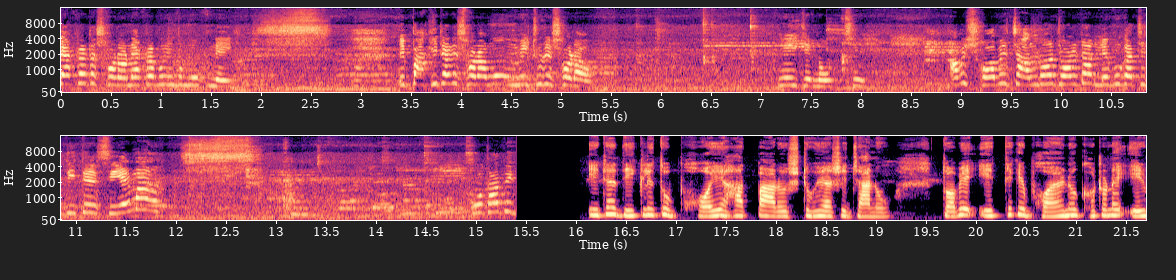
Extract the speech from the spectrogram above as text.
ন্যাকড়াটা সরাও ন্যাকড়া পর্যন্ত মুখ নেই। এই পাখিটারে সরাও মিঠুরে সরাও। এই যে নড়ছে। আমি সবে চাল ধোয়া জলটা লেবু গাছে দিতে এসি এ মা! কোথা থেকে এটা দেখলে তো ভয়ে হাত পা আড়ষ্ট হয়ে আসে, জানো। তবে এর থেকে ভয়ানক ঘটনা এর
